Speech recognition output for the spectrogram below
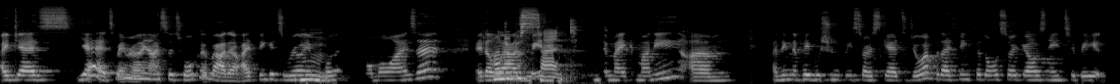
I guess yeah, it's been really nice to talk about it. I think it's really Mm. important to normalize it. It Hundred allows me to make money. Um, I think that people shouldn't be so scared to do it, but I think that also girls need to be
